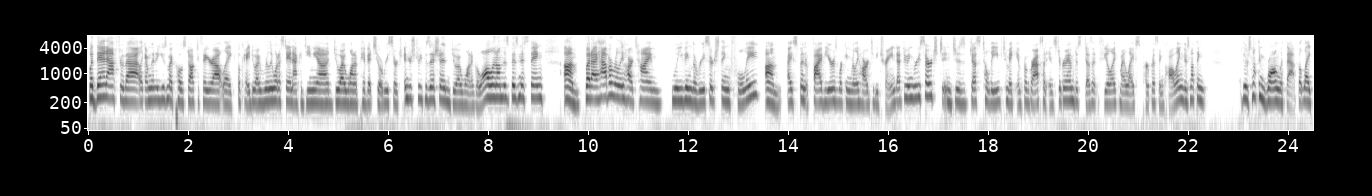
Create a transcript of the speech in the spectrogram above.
But then after that, like I'm going to use my postdoc to figure out like, okay, do I really want to stay in academia? Do I want to pivot to a research industry position? Do I want to go all in on this business thing? Um, but I have a really hard time leaving the research thing fully. Um, I spent five years working really hard to be trained at doing research and just just to leave to make infographics on Instagram just doesn't feel like my life's purpose and calling. There's nothing there's nothing wrong with that, but like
